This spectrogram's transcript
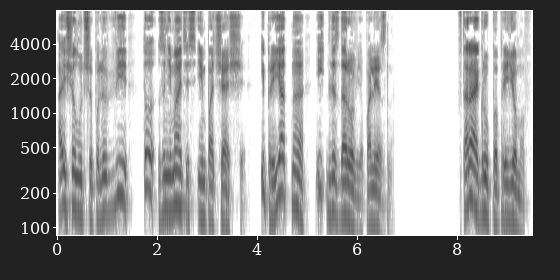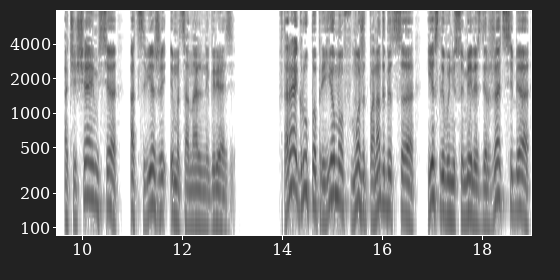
а еще лучше по любви, то занимайтесь им почаще. И приятно, и для здоровья полезно. Вторая группа приемов. Очищаемся от свежей эмоциональной грязи. Вторая группа приемов может понадобиться, если вы не сумели сдержать себя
